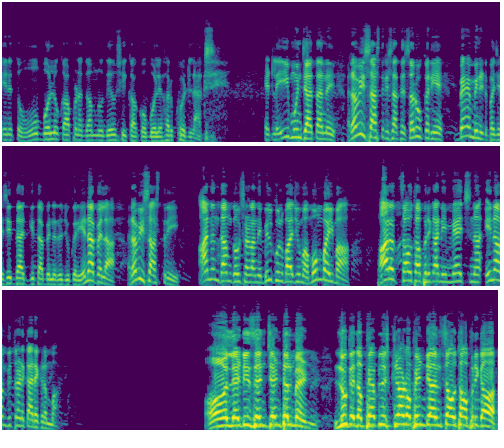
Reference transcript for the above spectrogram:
એને તો હું બોલું કે આપણા ગામનું દેવસી કાકો બોલે, હરખું જ લાગશે. એટલે એ મૂંઝાતા નહીં. રવિ શાસ્ત્રી સાથે શરૂ કરીએ, બે મિનિટ પછી સીધા જ ગીતાબેને રજૂ કરીએ. એના પહેલા રવિ શાસ્ત્રી આનંદધામ ગૌશાળાની બિલકુલ બાજુમાં, મુંબઈમાં, ભારત, સાઉથ આફ્રિકાની મેચના ઇનામ વિતરણ કાર્યક્રમમાં. Oh, ladies and gentlemen, look at the fabulous crowd of India and South Africa.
